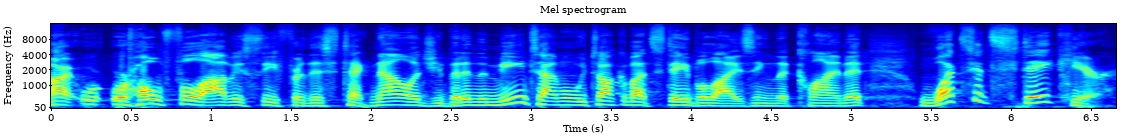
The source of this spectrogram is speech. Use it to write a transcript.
All right, we're, we're hopeful, obviously, for this technology. But in the meantime, when we talk about stabilizing the climate, what's at stake here?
